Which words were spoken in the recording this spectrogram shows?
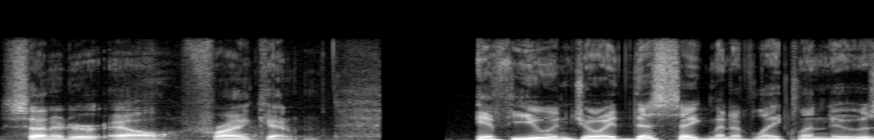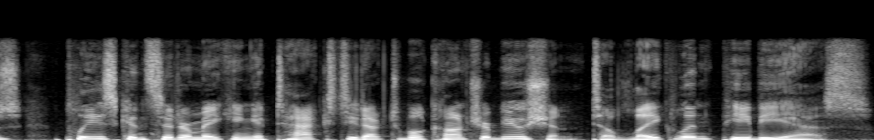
Senator Al Franken. If you enjoyed this segment of Lakeland News, please consider making a tax-deductible contribution to Lakeland PBS.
